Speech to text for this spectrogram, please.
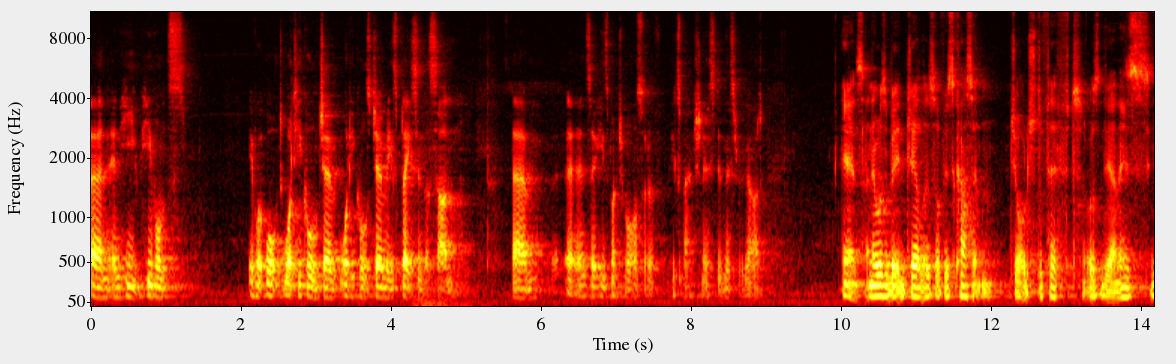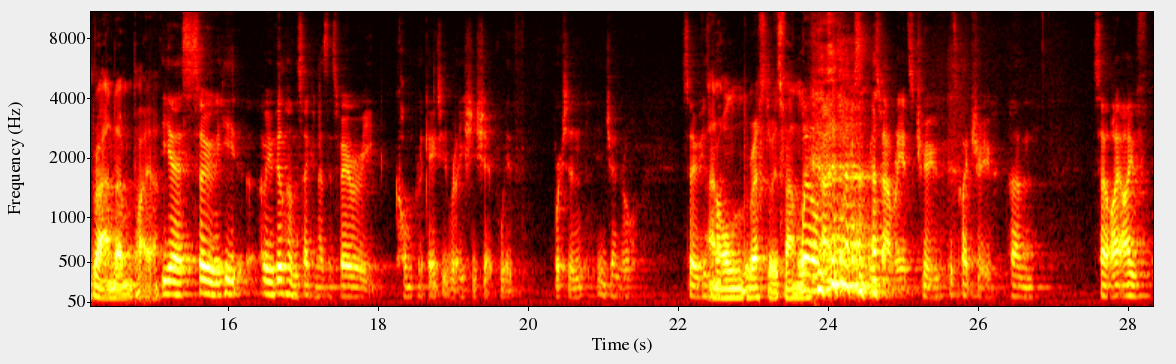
and, and he, he wants what, what, he called Germ- what he calls Germany's place in the sun. Um, and so he's much more sort of expansionist in this regard. Yes, and he was a bit jealous of his cousin George V, wasn't he, and his grand empire. Yes, so he, I mean, Wilhelm II has this very complicated relationship with Britain in general. So his and all the rest of his family. Well, and the rest of his family, it's true, it's quite true. Um, so I, I've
